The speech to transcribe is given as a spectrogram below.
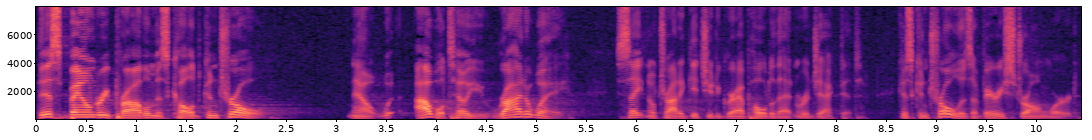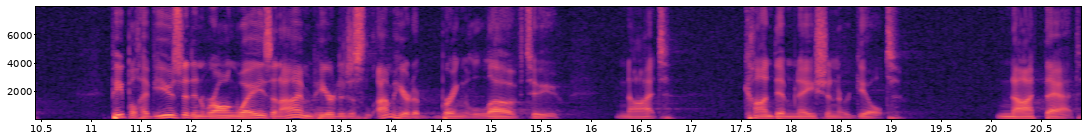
This boundary problem is called control. Now, I will tell you right away, Satan will try to get you to grab hold of that and reject it because control is a very strong word. People have used it in wrong ways, and I'm here to just, I'm here to bring love to you, not condemnation or guilt. Not that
